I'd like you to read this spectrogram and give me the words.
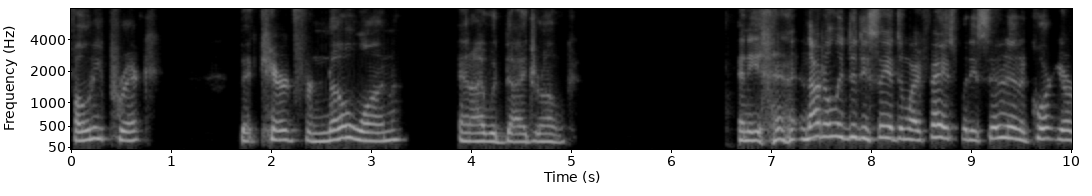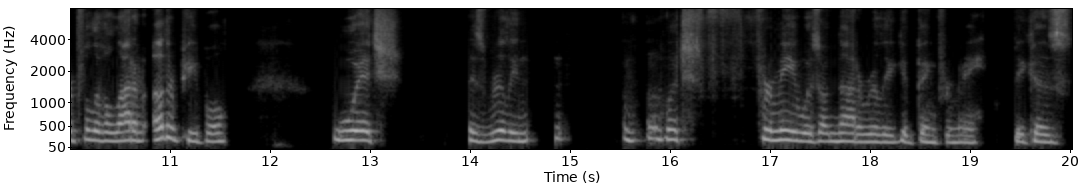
phony prick that cared for no one and I would die drunk. And he not only did he say it to my face, but he said it in a courtyard full of a lot of other people, which is really, which for me was not a really good thing for me because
